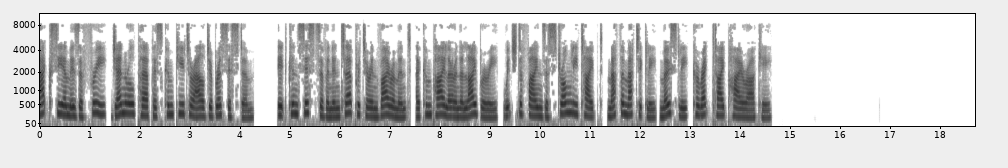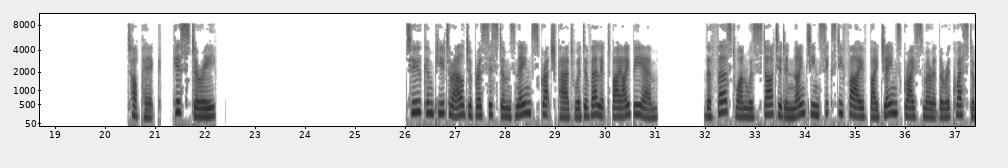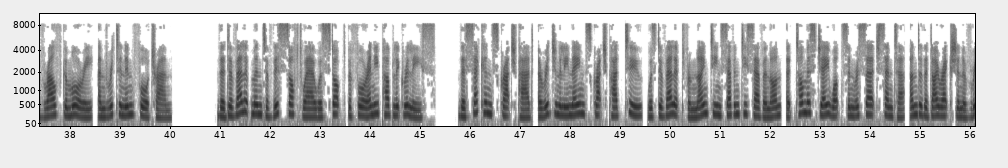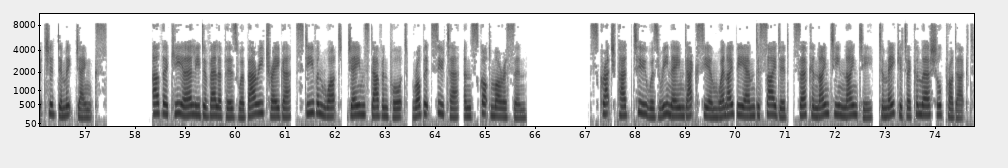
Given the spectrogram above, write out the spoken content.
Axiom is a free, general-purpose computer algebra system. It consists of an interpreter environment, a compiler and a library, which defines a strongly typed, mathematically mostly correct type hierarchy. History Two computer algebra systems named Scratchpad were developed by IBM. The first one was started in 1965 by James Griesmer at the request of Ralph Gomory, and written in Fortran. The development of this software was stopped before any public release. The second Scratchpad, originally named Scratchpad 2, was developed from 1977 on, at Thomas J. Watson Research Center, under the direction of Richard Dimick Jenks. Other key early developers were Barry Trager, Stephen Watt, James Davenport, Robert Sutor, and Scott Morrison. Scratchpad 2 was renamed Axiom when IBM decided, circa 1990, to make it a commercial product.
